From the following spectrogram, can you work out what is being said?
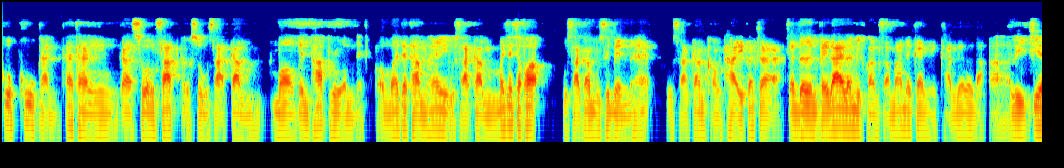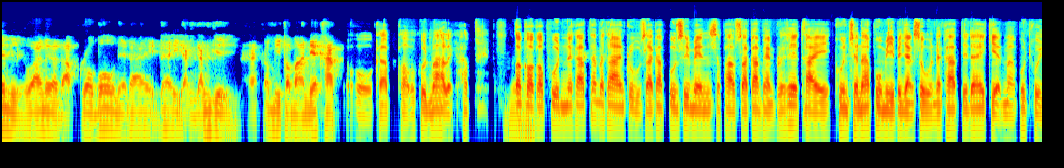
ควบคู่กัน ถ้าทางกระทรวงทรัพย์กับกระทรวงอุตสาหกรรมมองเป็นภาพรวมเนี่ยผมว่าจะทำให้อุตสาหกรรมไม่ใช่เฉพาะอุตสาหกรรมมูซีเมนนะฮะ อุตสาหกรรมของไทยก็จะจะเดินไปได้และมีความสามารถในการแข่งขันในระดับอ่า region หรือว่าในระดับ global เนี่ยได้ได้อย่างยั่งยืนฮะก็มีประมาณเนี้ยครับ โอ้โหครับ ขอบพระคุณมากเลยครับ ต้องขอขอบคุณนะครับ ท่านประธานกลุ่มอุตสาหกรรมปูนซีเมนต์สภาอุตสาหกรรมแห่งประเทศไทย คุณชนะภูมิเป็นอย่างสูงนะครับ ที่ได้ให้เกียรติมาพูดคุย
